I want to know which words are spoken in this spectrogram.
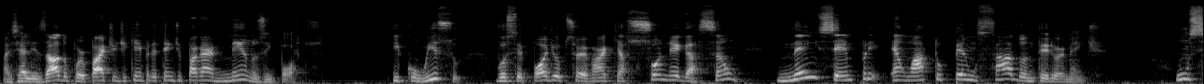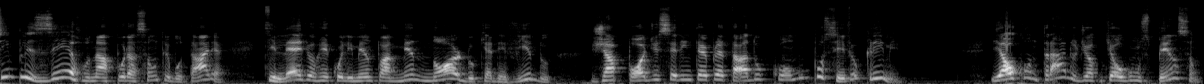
mas realizado por parte de quem pretende pagar menos impostos. E com isso, você pode observar que a sonegação nem sempre é um ato pensado anteriormente. Um simples erro na apuração tributária que leve ao recolhimento a menor do que é devido já pode ser interpretado como um possível crime. E ao contrário de que alguns pensam,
